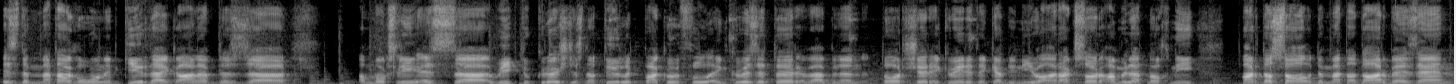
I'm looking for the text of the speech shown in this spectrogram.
is de meta gewoon het gear dat ik aan heb. Dus uh, Moxley is uh, weak to crush, dus natuurlijk pakken we full Inquisitor. We hebben een Torture, ik weet het, ik heb die nieuwe Araxor amulet nog niet. Maar dat zou de meta daarbij zijn.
